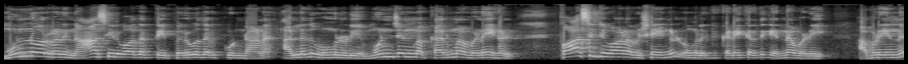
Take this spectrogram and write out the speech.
முன்னோர்களின் ஆசீர்வாதத்தை பெறுவதற்குண்டான அல்லது உங்களுடைய முன்ஜென்ம கர்ம வினைகள் பாசிட்டிவான விஷயங்கள் உங்களுக்கு கிடைக்கிறதுக்கு என்ன வழி? அப்படின்னு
